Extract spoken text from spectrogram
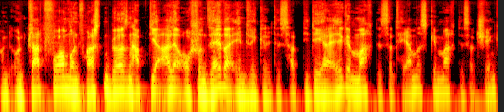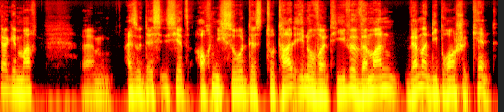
und, und Plattformen und Frachtenbörsen habt ihr alle auch schon selber entwickelt. Das hat die DHL gemacht, das hat Hermes gemacht, das hat Schenker gemacht. Ähm, also das ist jetzt auch nicht so das total Innovative, wenn man, wenn man die Branche kennt.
